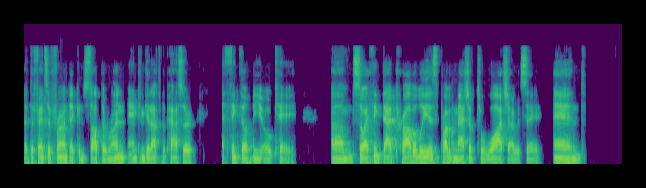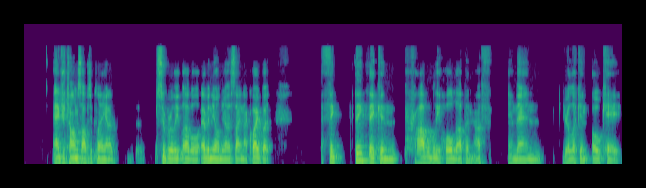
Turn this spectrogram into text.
a defensive front that can stop the run and can get after the passer. I think they'll be okay. Um, so I think that probably is probably the matchup to watch, I would say. And Andrew Thomas obviously playing at a super elite level. Evan Neal on the other side, not quite, but I think think they can probably hold up enough, and then you're looking okay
